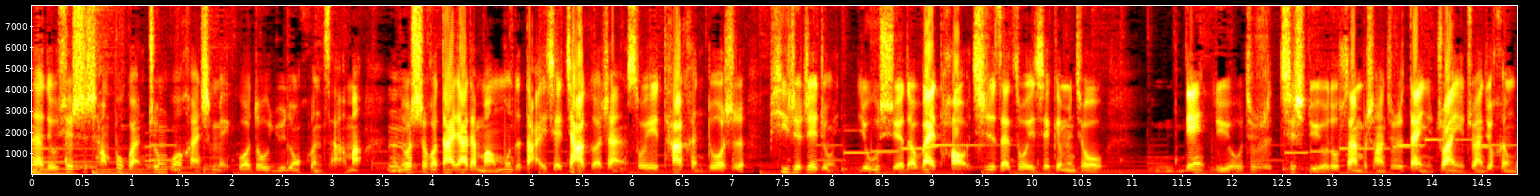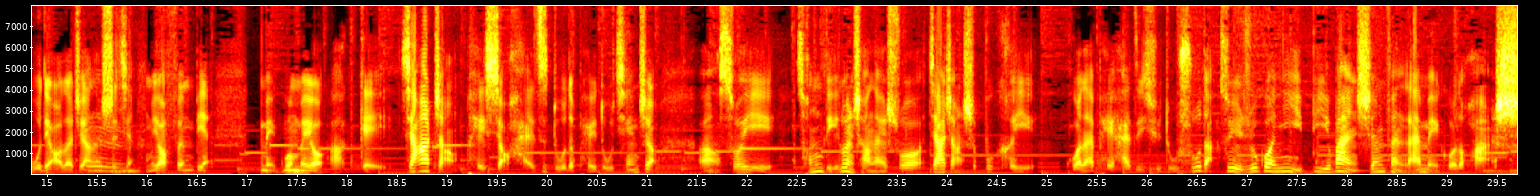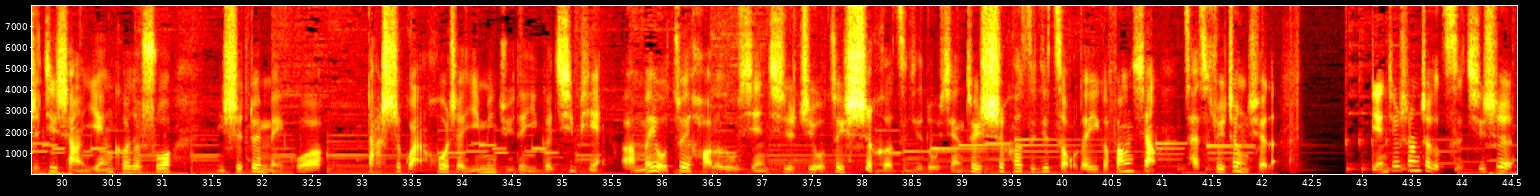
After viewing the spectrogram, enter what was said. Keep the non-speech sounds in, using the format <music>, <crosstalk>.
在留学市场不管中国还是美国都鱼龙混杂嘛，很多时候大家在盲目的打一些价格战，所以他很多是披着这种游学的外套，其实在做一些根本就连旅游就是其实旅游都算不上，就是带你转一转就很无聊的这样的事情。我们要分辨，美国没有啊给家长陪小孩子读的陪读签证啊，所以从理论上来说，家长是不可以。过来陪孩子一起读书的，所以如果你以 B one 身份来美国的话，实际上严格的说，你是对美国大使馆或者移民局的一个欺骗啊！没有最好的路线，其实只有最适合自己的路线，最适合自己走的一个方向才是最正确的。研究生这个词其实，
